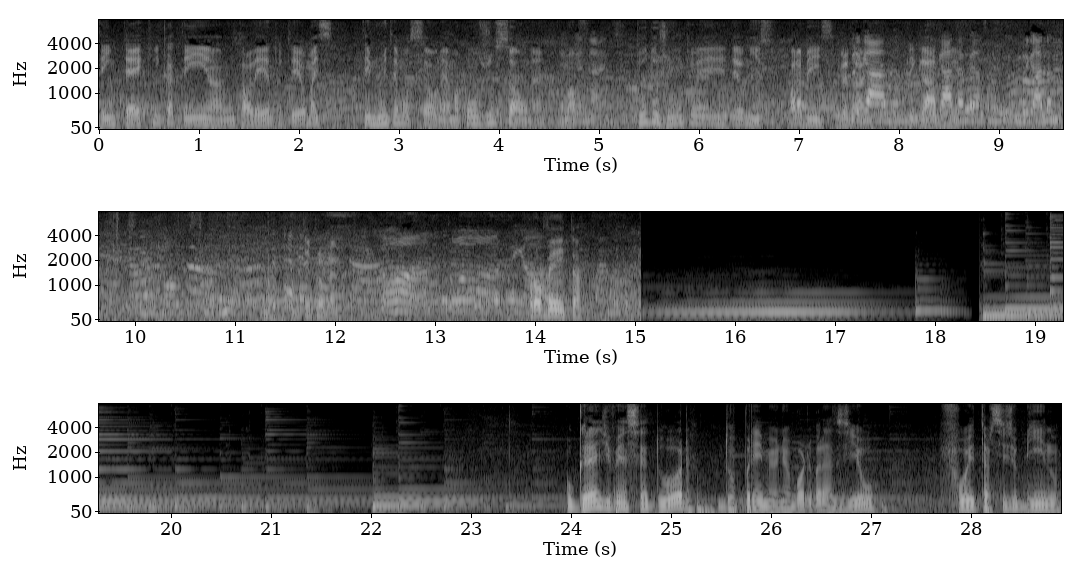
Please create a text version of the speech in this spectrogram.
tem técnica, tem ah, um talento teu, mas tem muita emoção, né? É uma conjunção, né? É uma, Verdade. Tudo junto e deu nisso. Parabéns, verdade. Obrigada. Obrigado, Obrigada viu? mesmo. Obrigada. Desculpa, vou- Não tem problema. Tô, tô assim, ó. Aproveita. Grande vencedor do prêmio Newborn Brasil foi Tarcísio Bino,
